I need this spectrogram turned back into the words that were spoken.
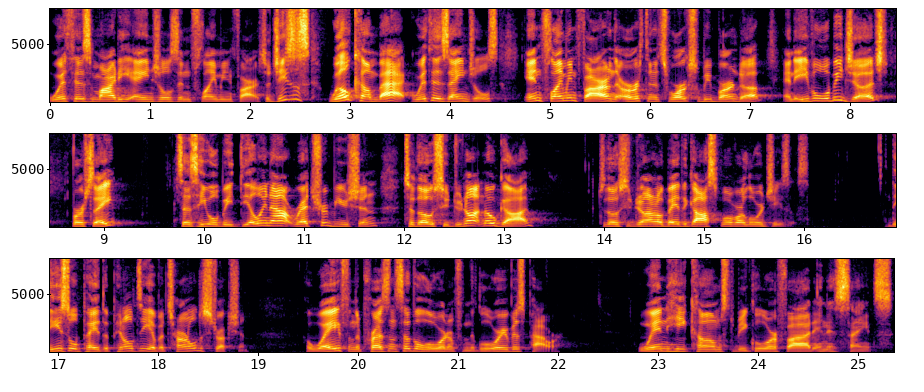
with his mighty angels in flaming fire. So Jesus will come back with his angels in flaming fire, and the earth and its works will be burned up, and evil will be judged. Verse 8 says, He will be dealing out retribution to those who do not know God, to those who do not obey the gospel of our Lord Jesus. These will pay the penalty of eternal destruction, away from the presence of the Lord and from the glory of his power, when he comes to be glorified in his saints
